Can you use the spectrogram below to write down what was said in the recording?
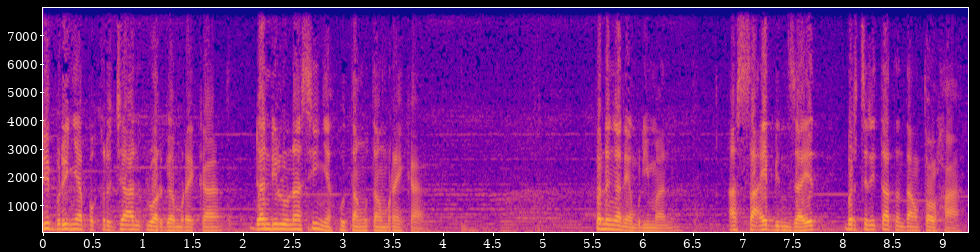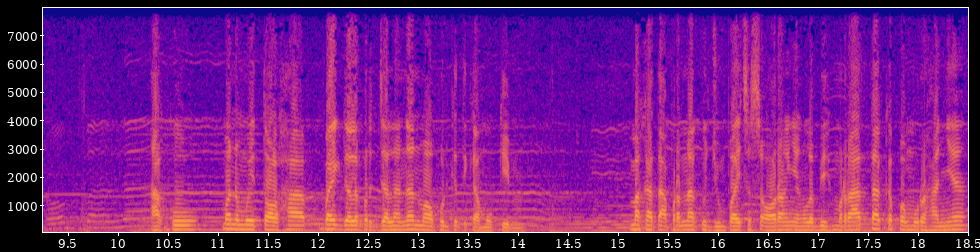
Diberinya pekerjaan keluarga mereka dan dilunasinya hutang-hutang mereka. Pendengar yang beriman, As-Sa'ib bin Zaid bercerita tentang Tolha. Aku menemui Tolha baik dalam perjalanan maupun ketika mukim. Maka tak pernah kujumpai seseorang yang lebih merata kepemurahannya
